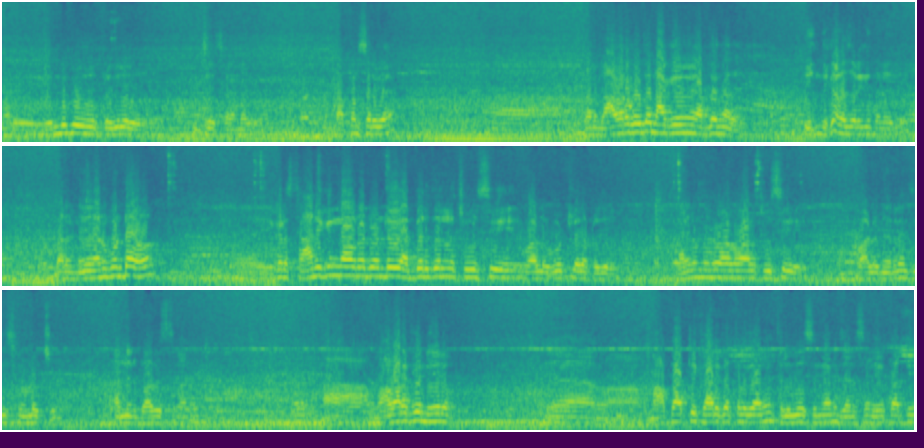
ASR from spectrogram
మరి ఎందుకు ప్రజలు ఇచ్చేసారన్నది తప్పనిసరిగా మరి నా వరకు అయితే నాకేమీ అర్థం కాదు ఎందుకలా అలా జరిగింది అనేది మరి నేను అనుకుంటా ఇక్కడ స్థానికంగా ఉన్నటువంటి అభ్యర్థులను చూసి వాళ్ళు ఓట్లేదా ప్రజలు పైన ఉన్న వాళ్ళ వాళ్ళు చూసి వాళ్ళు నిర్ణయం తీసుకుని ఉండొచ్చు అని నేను భావిస్తున్నాను. మా వరకే నేను మా పార్టీ కార్యకర్తలు కానీ తెలుగుదేశం కానీ జనసేన ఏ పార్టీ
